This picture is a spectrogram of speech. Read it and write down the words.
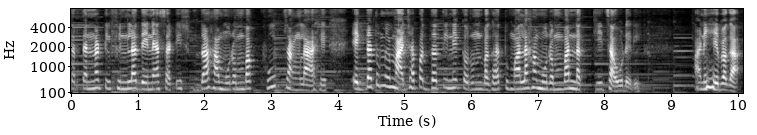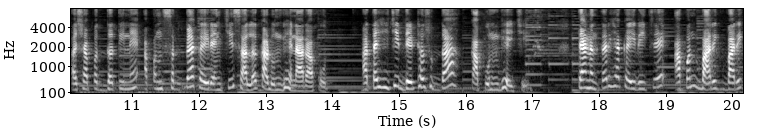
तर त्यांना टिफिनला देण्यासाठी सुद्धा हा मुरंबा खूप चांगला आहे. एकदा तुम्ही माझ्या पद्धतीने करून बघा तुम्हाला हा मुरंबा नक्कीच आवडेल. आणि हे बघा अशा पद्धतीने आपण सगळ्या कैऱ्यांची सालं काढून घेणार आहोत. आता हिची देठंसुद्धा कापून घ्यायची. त्यानंतर ह्या कैरीचे आपण बारीक बारीक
